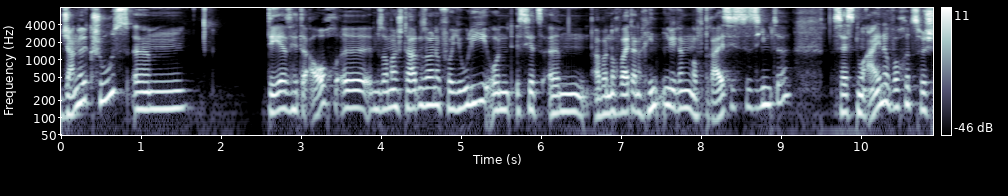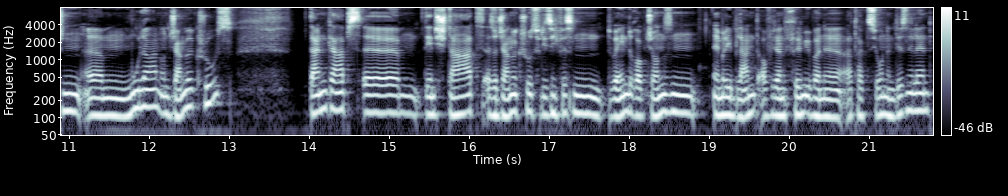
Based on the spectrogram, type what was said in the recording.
Jungle Cruise, ähm, der hätte auch äh, im Sommer starten sollen, vor Juli, und ist jetzt ähm, aber noch weiter nach hinten gegangen auf 30.7. Das heißt nur eine Woche zwischen ähm, Mulan und Jungle Cruise. Dann gab es ähm, den Start, also Jungle Cruise, für die es nicht wissen, Dwayne The Rock Johnson, Emily Blunt, auch wieder ein Film über eine Attraktion in Disneyland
